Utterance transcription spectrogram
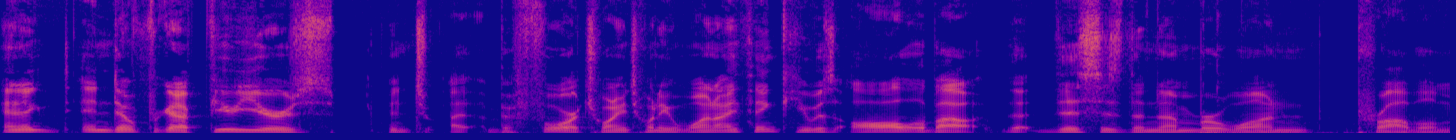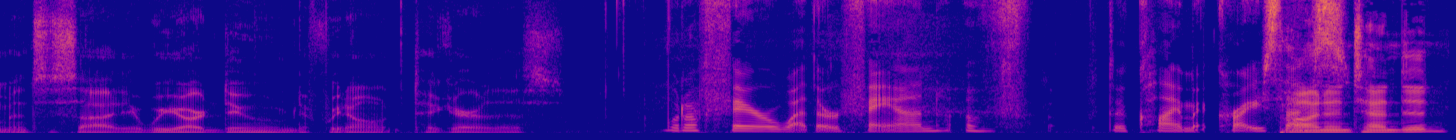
And and don't forget, a few years in, tw- uh, before 2021, I think he was all about that. This is the number one problem in society. We are doomed if we don't take care of this. What a fair weather fan of the climate crisis. Pun intended,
